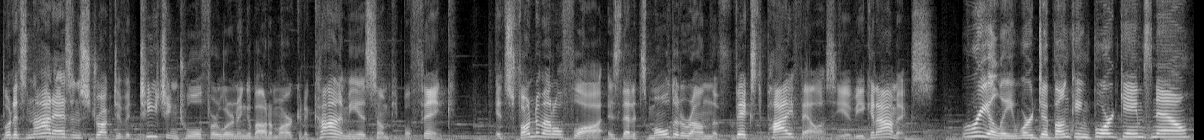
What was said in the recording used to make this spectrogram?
But it's not as instructive a teaching tool for learning about a market economy as some people think. Its fundamental flaw is that it's molded around the fixed pie fallacy of economics. Really, we're debunking board games now?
